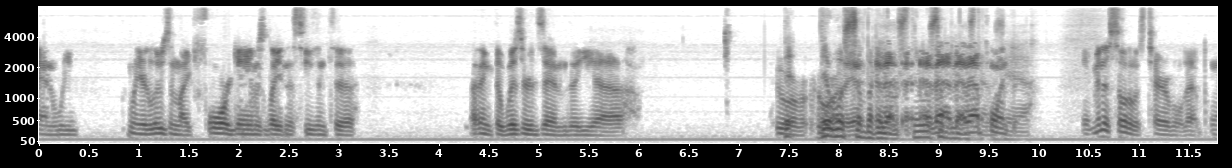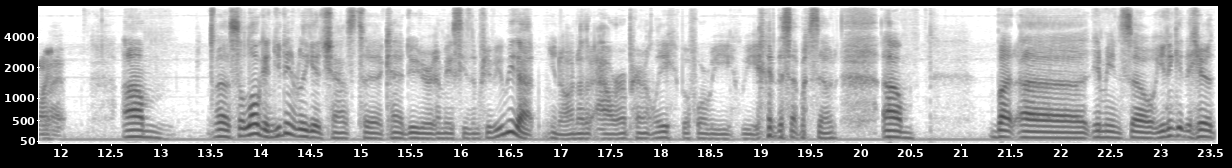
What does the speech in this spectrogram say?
and we when you're losing like four games late in the season to, I think the Wizards and the. Uh, who there, are, who there was somebody else. There was at, that, at that point, yeah. yeah. Minnesota was terrible at that point. Right. Um, uh, so Logan, you didn't really get a chance to kind of do your NBA season preview. We got you know another hour apparently before we we end this episode. Um, but uh, I mean, so you didn't get to hear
